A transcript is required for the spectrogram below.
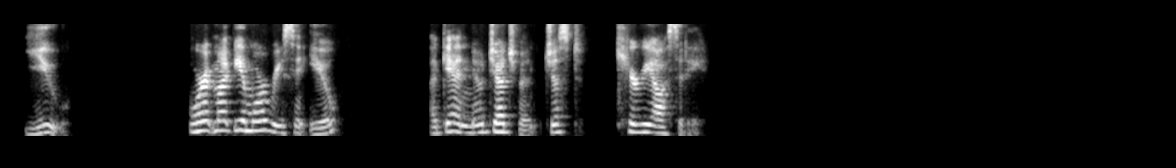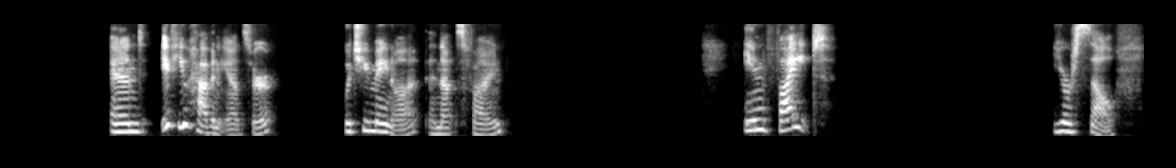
you, or it might be a more recent you. Again, no judgment, just curiosity. And if you have an answer, which you may not, and that's fine, invite yourself.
